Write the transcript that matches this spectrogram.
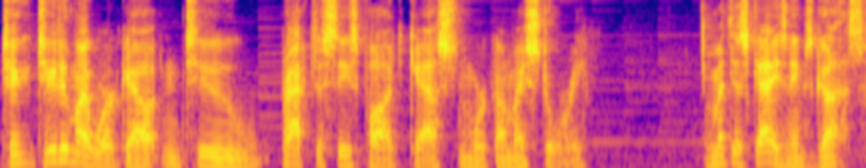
to to do my workout and to practice these podcasts and work on my story. I met this guy. His name's Gus.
